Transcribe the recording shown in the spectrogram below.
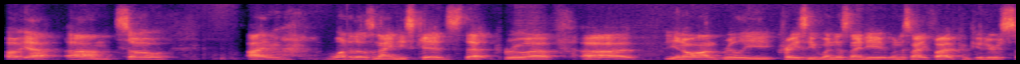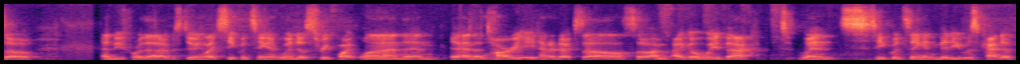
Oh yeah. Um, so I'm one of those '90s kids that grew up uh, you know, on really crazy Windows 98, Windows 95 computers. So, and before that, I was doing like sequencing in Windows 3.1 and, and Atari 800XL. So I'm, I go way back when sequencing and MIDI was kind of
